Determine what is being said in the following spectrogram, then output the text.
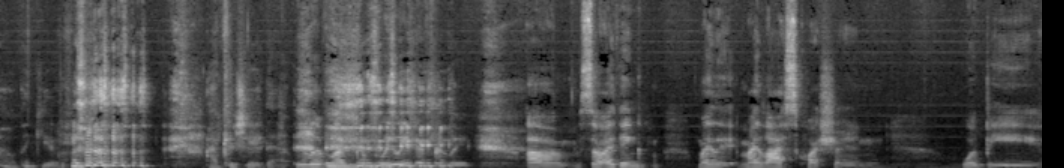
oh thank you i appreciate that you live life completely differently um, so i think my my last question would be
